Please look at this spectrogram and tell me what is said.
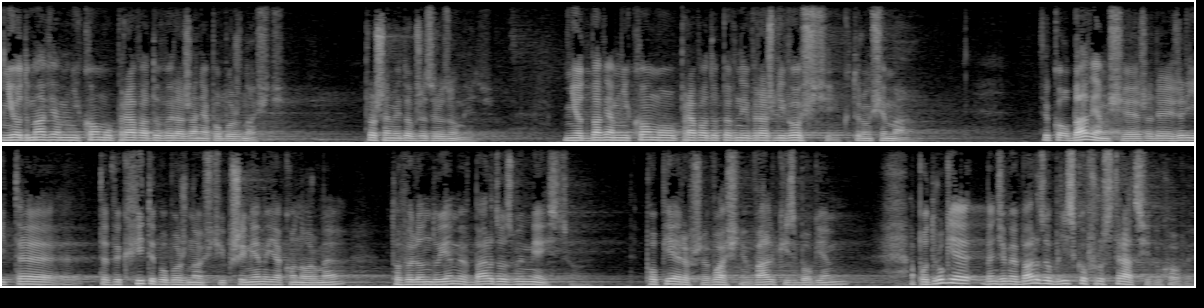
Nie odmawiam nikomu prawa do wyrażania pobożności. Proszę mnie dobrze zrozumieć. Nie odmawiam nikomu prawa do pewnej wrażliwości, którą się ma. Tylko obawiam się, że jeżeli te, te wykwity pobożności przyjmiemy jako normę, to wylądujemy w bardzo złym miejscu. Po pierwsze, właśnie walki z Bogiem, a po drugie, będziemy bardzo blisko frustracji duchowej,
